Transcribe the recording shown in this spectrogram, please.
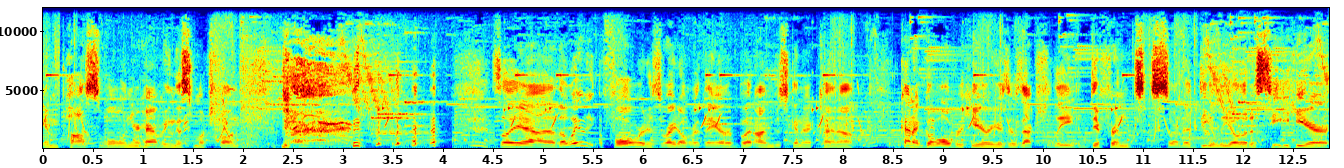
Impossible when you're having this much fun. so yeah, the way forward is right over there, but I'm just gonna kind of kind of go over here because there's actually different sort of dealio to see here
